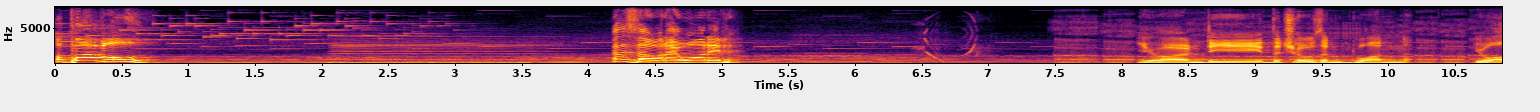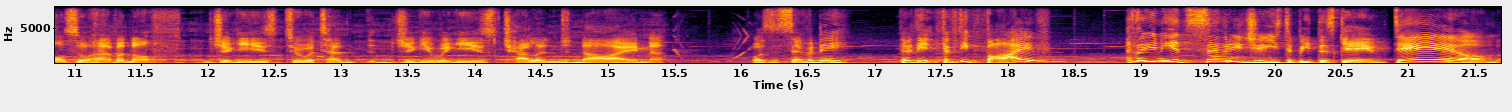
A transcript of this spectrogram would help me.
A bubble? That's not what I wanted. You are indeed the chosen one. You also have enough Jiggies to attempt Jiggy Wiggy's Challenge 9. Was it 70? 50? 55? I thought you needed 70 Jiggies to beat this game. Damn!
